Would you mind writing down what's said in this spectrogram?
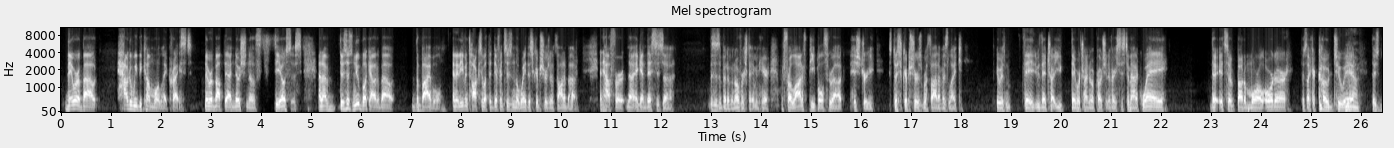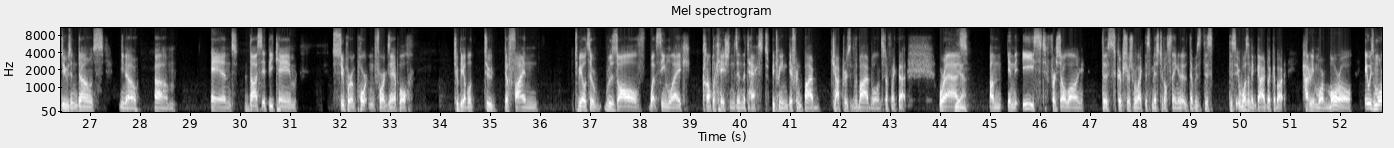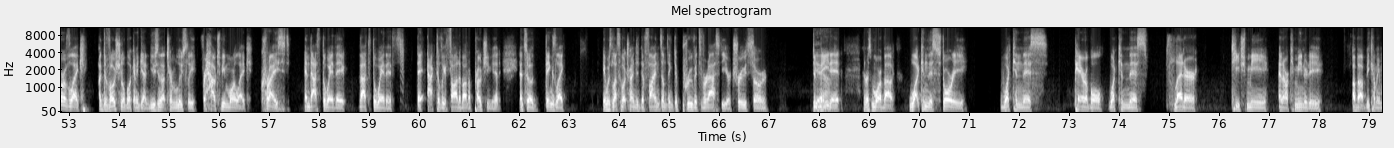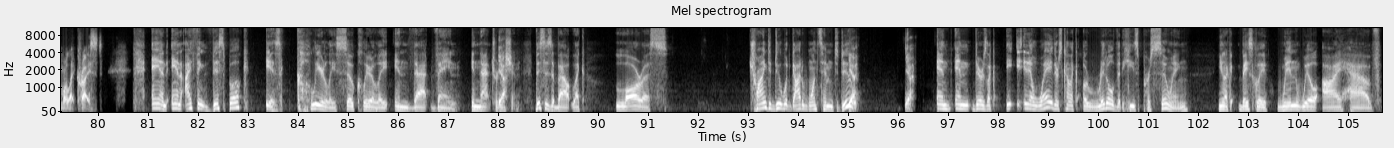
they were about how do we become more like christ they were about that notion of theosis. And i've there's this new book out about the bible and it even talks about the differences in the way the scriptures are thought about and how for now again this is a this is a bit of an overstatement here but for a lot of people throughout history the scriptures were thought of as like it was they they try you they were trying to approach it in a very systematic way. The- it's about a moral order. There's like a code to it. Yeah. there's do's and don'ts you know um and thus it became super important for example to be able to define to be able to resolve what seem like complications in the text between different Bible chapters of the Bible and stuff like that. Whereas um, in the East, for so long, the scriptures were like this mystical thing. That was this this. It wasn't a guidebook about how to be more moral. It was more of like a devotional book, and again, using that term loosely for how to be more like Christ. And that's the way they. That's the way they they actively thought about approaching it. And so things like it was less about trying to define something to prove its veracity or truth or debate it. And it was more about what can this story what can this parable what can this letter teach me and our community about becoming more like christ? And and I think this book is clearly so clearly in that vein, in that tradition. This is about like Laurus trying to do what God wants him to do. Yeah. yeah And and there's like in a way there's kind of like a riddle that he's pursuing. you know, like basically, when will I have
